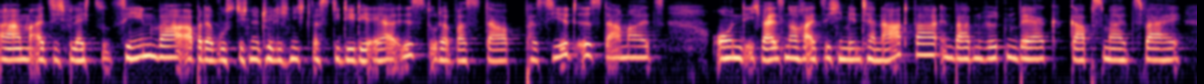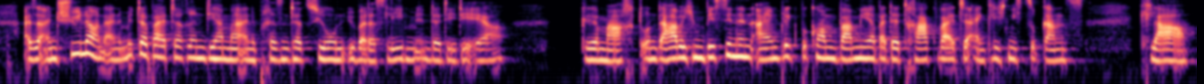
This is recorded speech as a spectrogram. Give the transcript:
Ähm, als ich vielleicht so zehn war, aber da wusste ich natürlich nicht, was die DDR ist oder was da passiert ist damals. Und ich weiß noch, als ich im Internat war in Baden-Württemberg, gab es mal zwei, also ein Schüler und eine Mitarbeiterin, die haben mal eine Präsentation über das Leben in der DDR gemacht. Und da habe ich ein bisschen einen Einblick bekommen, war mir bei der Tragweite eigentlich nicht so ganz klar.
